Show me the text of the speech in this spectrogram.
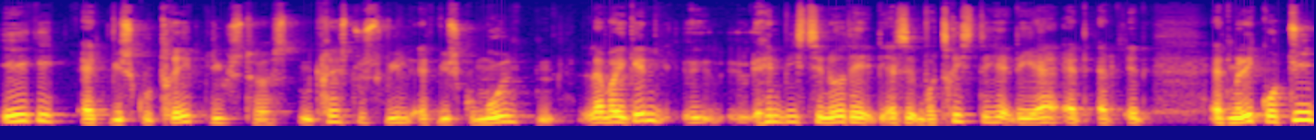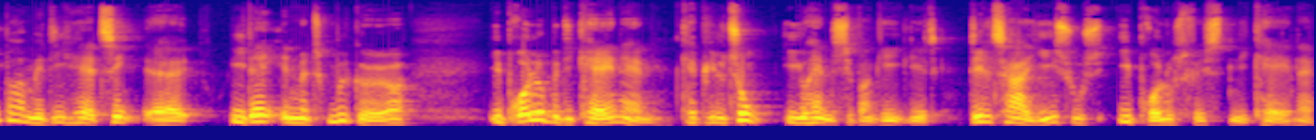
ikke, at vi skulle dræbe livstørsten. Kristus vil, at vi skulle modne den. Lad mig igen øh, henvise til noget, det altså hvor trist det her det er, at, at, at, at man ikke går dybere med de her ting øh, i dag, end man skulle gøre. I brylluppet i Kanaan, kapitel 2 i Johannes evangeliet, deltager Jesus i bryllupsfesten i Kana.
